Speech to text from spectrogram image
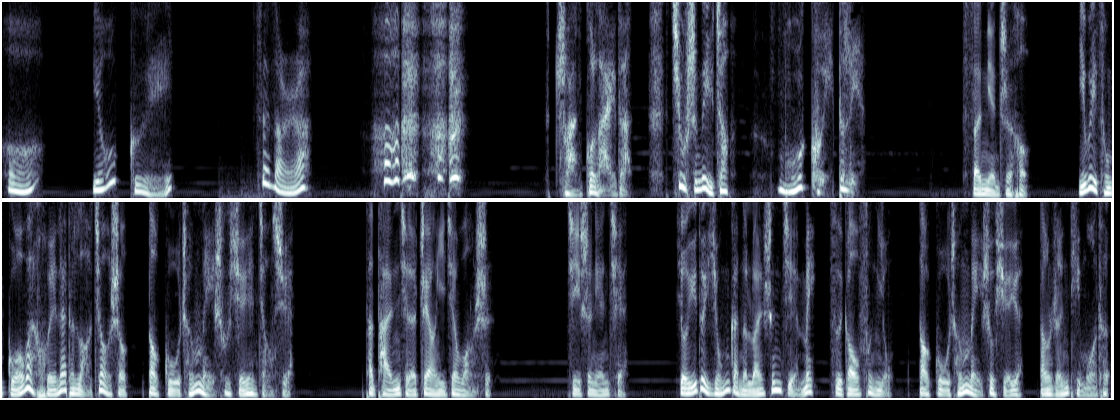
哦，有鬼，在哪儿啊？啊！转过来的，就是那张魔鬼的脸。三年之后。一位从国外回来的老教授到古城美术学院讲学，他谈起了这样一件往事：几十年前，有一对勇敢的孪生姐妹自告奋勇到古城美术学院当人体模特。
